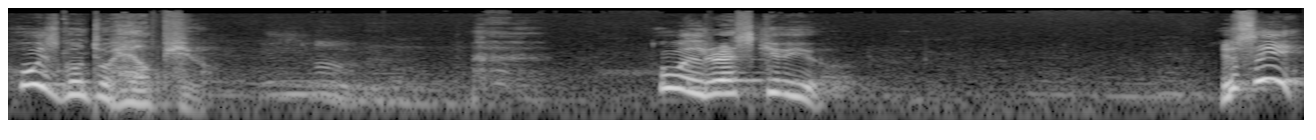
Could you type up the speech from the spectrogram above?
who is going to help you? who will rescue you? You see?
